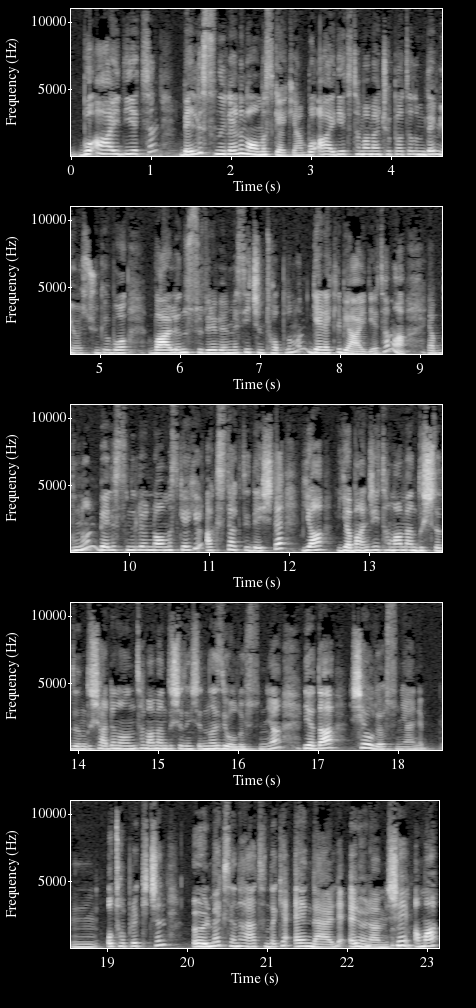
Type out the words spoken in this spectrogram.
bu aidiyetin belli sınırlarının olması gerekiyor. Yani bu aidiyeti tamamen çöpe atalım demiyoruz. Çünkü bu varlığını sürdürebilmesi için toplumun gerekli bir aidiyet ama ya bunun belli sınırlarının olması gerekiyor. Aksi takdirde işte ya yabancıyı tamamen dışladığın, dışarıdan olanı tamamen dışladığın işte nazi olursun ya ya da şey oluyorsun yani o toprak için ölmek senin hayatındaki en değerli, en önemli şey ama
